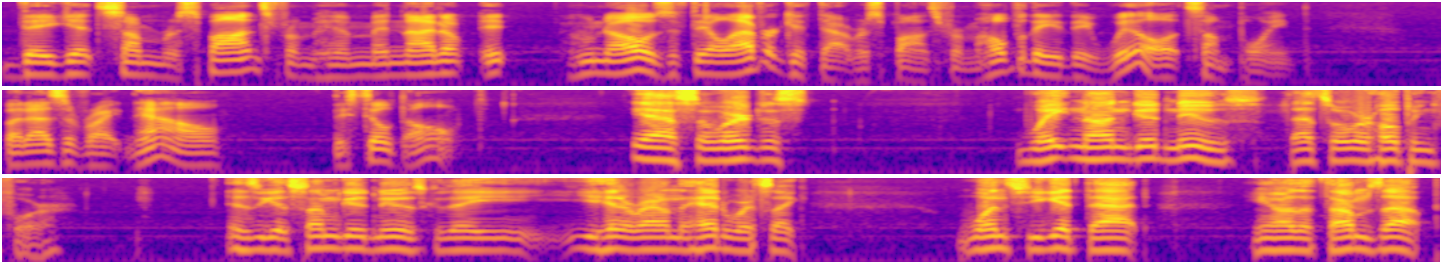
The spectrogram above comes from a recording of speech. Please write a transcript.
they get some response from him. And I don't. It who knows if they'll ever get that response from him. Hopefully they will at some point. But as of right now, they still don't. Yeah, so we're just waiting on good news. That's what we're hoping for. Is to get some good news because they you hit around the head where it's like once you get that, you know, the thumbs up,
